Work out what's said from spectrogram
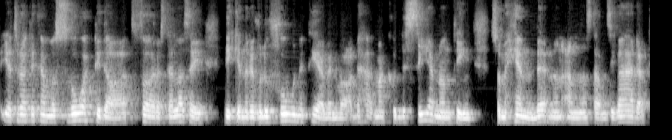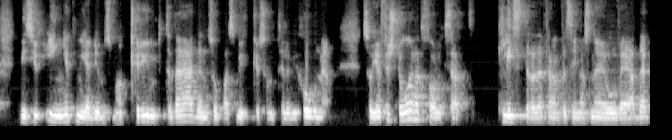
Jag tror att det kan vara svårt idag att föreställa sig vilken revolution i tvn var. Det här man kunde se någonting som hände någon annanstans i världen. Det finns ju inget medium som har krympt världen så pass mycket som televisionen. Så jag förstår att folk satt klistrade framför sina snöoväder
